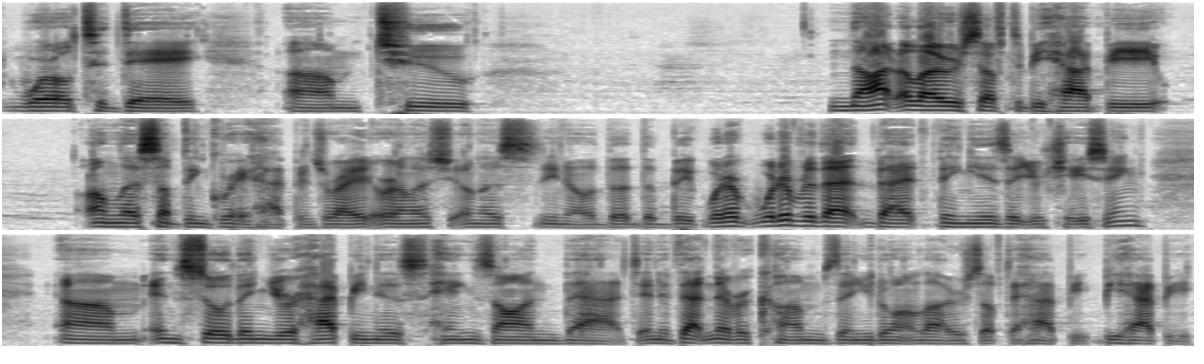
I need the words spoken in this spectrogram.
world today, um, to not allow yourself to be happy unless something great happens, right? Or unless unless you know the the big whatever whatever that that thing is that you're chasing. Um, and so then your happiness hangs on that. And if that never comes, then you don't allow yourself to happy be happy.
